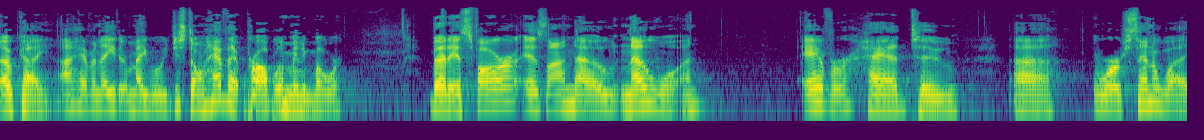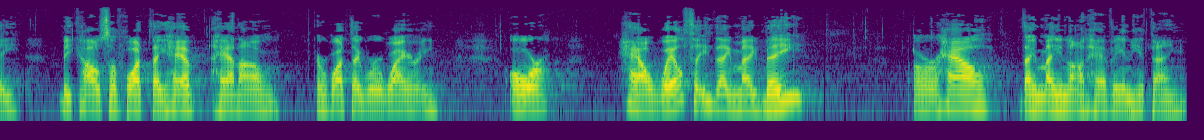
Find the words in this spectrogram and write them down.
Okay, I haven't either. Maybe we just don't have that problem anymore. But as far as I know, no one ever had to uh, were sent away because of what they have had on or what they were wearing or how wealthy they may be or how they may not have anything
